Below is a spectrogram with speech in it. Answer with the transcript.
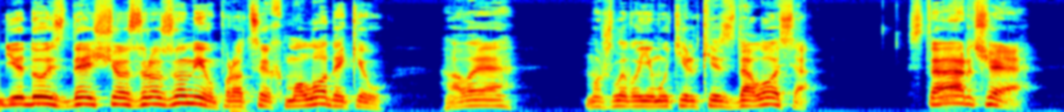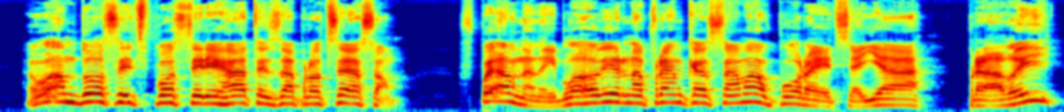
дідусь дещо зрозумів про цих молодиків, але, можливо, йому тільки здалося. Старче, вам досить спостерігати за процесом. Впевнений, благовірна Френка сама впорається. Я правий?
